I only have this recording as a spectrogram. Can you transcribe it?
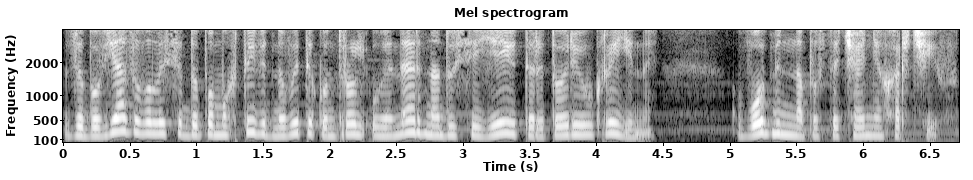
зобов'язувалися допомогти відновити контроль УНР над усією територією України в обмін на постачання харчів.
